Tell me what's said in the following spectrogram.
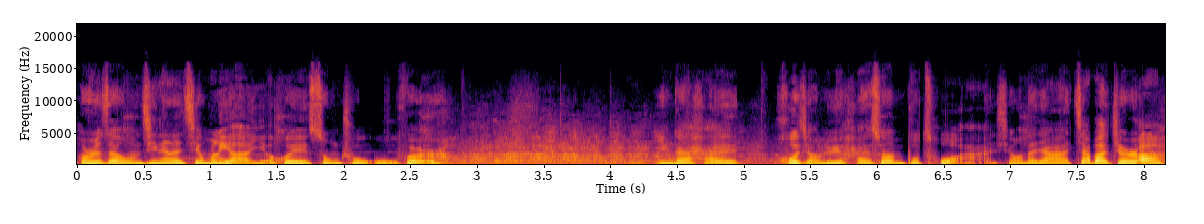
同时在我们今天的节目里啊，也会送出五份儿，应该还获奖率还算不错啊，希望大家加把劲儿啊，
